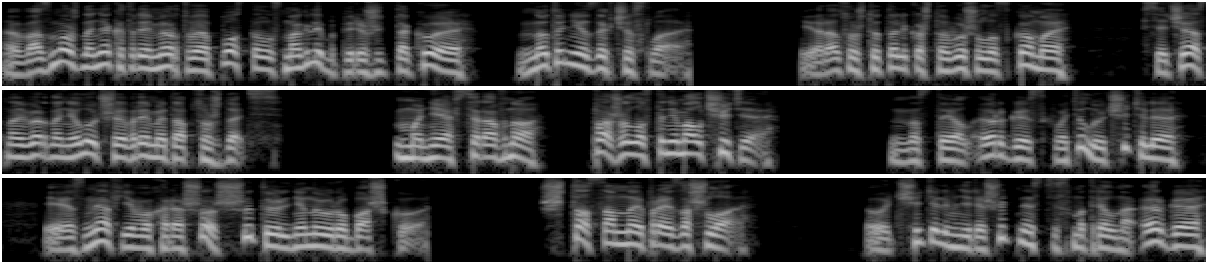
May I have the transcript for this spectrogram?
Возможно, некоторые мертвые апостолы смогли бы пережить такое, но ты не из их числа. И раз уж ты только что вышел из комы, сейчас, наверное, не лучшее время это обсуждать. Мне все равно. Пожалуйста, не молчите. Настоял Эрго и схватил учителя, измяв его хорошо сшитую льняную рубашку. Что со мной произошло? Учитель в нерешительности смотрел на Эрго,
